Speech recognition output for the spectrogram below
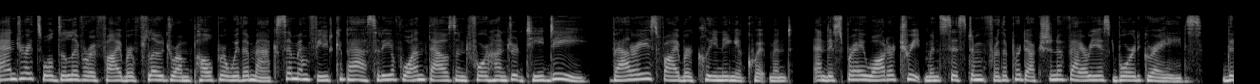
Andritz will deliver a fiber flow drum pulper with a maximum feed capacity of 1,400 TD, various fiber cleaning equipment, and a spray water treatment system for the production of various board grades. The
